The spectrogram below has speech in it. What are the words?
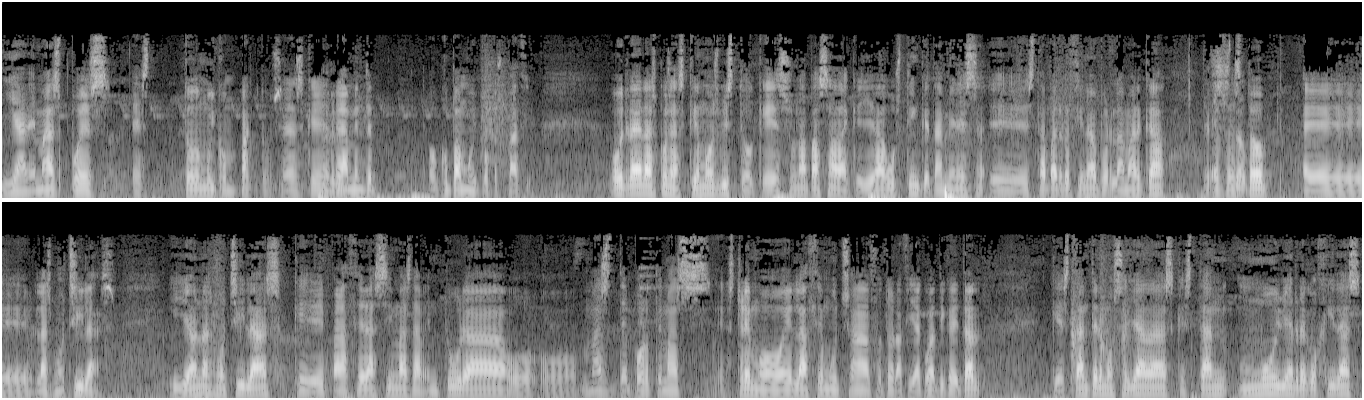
y además, pues es todo muy compacto. O sea, es que realmente ocupa muy poco espacio. Otra de las cosas que hemos visto que es una pasada que lleva Agustín, que también es, eh, está patrocinado por la marca F-Stop. Eh, las mochilas. Y ya unas mochilas que para hacer así más de aventura o, o más deporte más extremo, él hace mucha fotografía acuática y tal, que están termoselladas, que están muy bien recogidas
